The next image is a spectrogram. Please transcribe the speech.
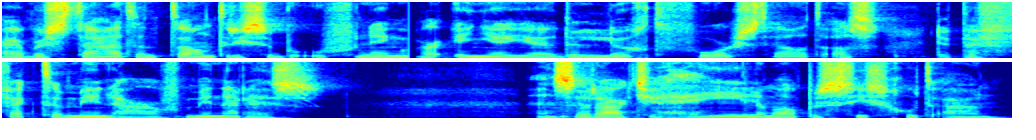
Er bestaat een tantrische beoefening waarin je je de lucht voorstelt als de perfecte minnaar of minnares. En ze raakt je helemaal precies goed aan.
